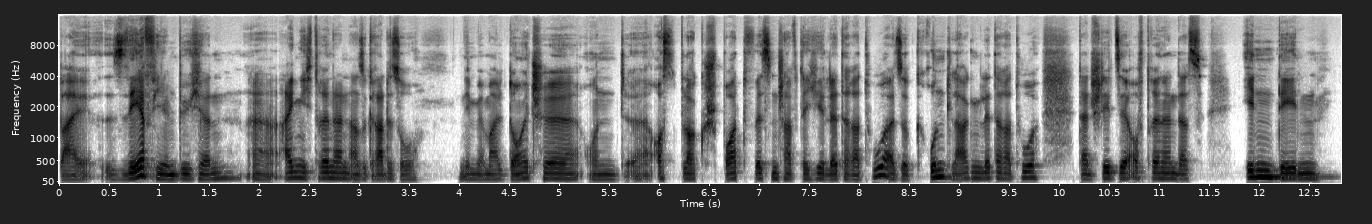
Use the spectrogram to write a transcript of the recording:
bei sehr vielen Büchern, äh, eigentlich drinnen also gerade so nehmen wir mal deutsche und, äh, Ostblock sportwissenschaftliche Literatur, also Grundlagenliteratur, dann steht sehr oft drinnen, dass in den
